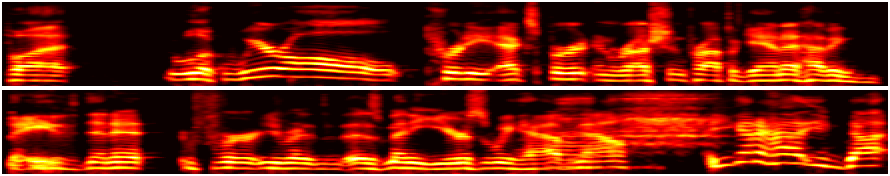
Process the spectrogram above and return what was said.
but look, we're all pretty expert in Russian propaganda, having bathed in it for you know, as many years as we have Uh. now. You gotta have you got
